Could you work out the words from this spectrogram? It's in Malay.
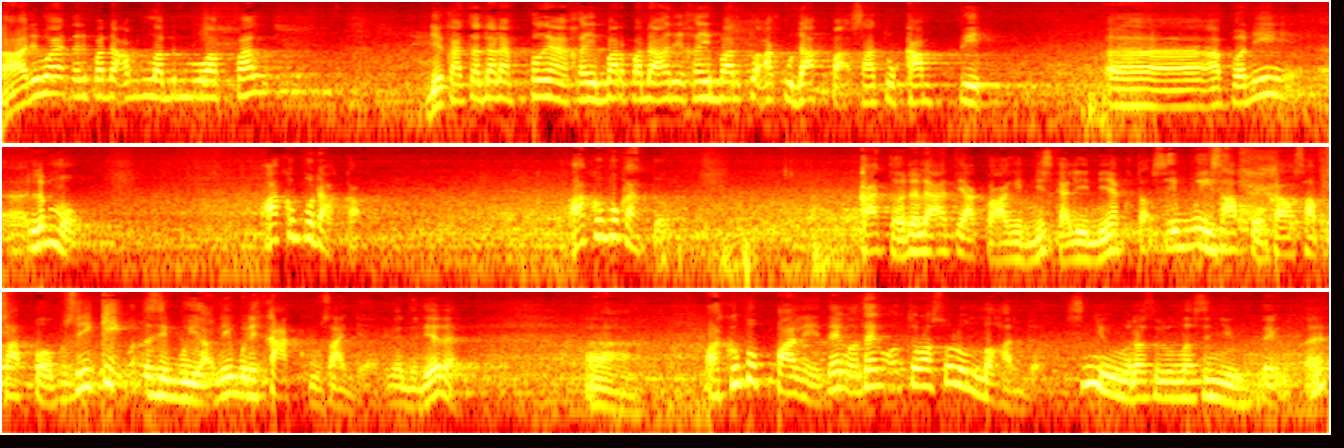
ha, Riwayat daripada Abdullah bin Muwaffal Dia kata dalam perang khaybar Pada hari khaybar tu aku dapat satu kampit uh, Apa ni uh, Lemuk Aku pun dakap Aku pun kata Kata dalam hati aku hari ni Sekali ni aku tak sibui siapa Kau siapa-siapa pun Sedikit pun tak sibui Ni boleh kaku saja Kata dia dah ha. Aku pun paling Tengok-tengok tu Rasulullah ada Senyum Rasulullah senyum Tengok eh?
